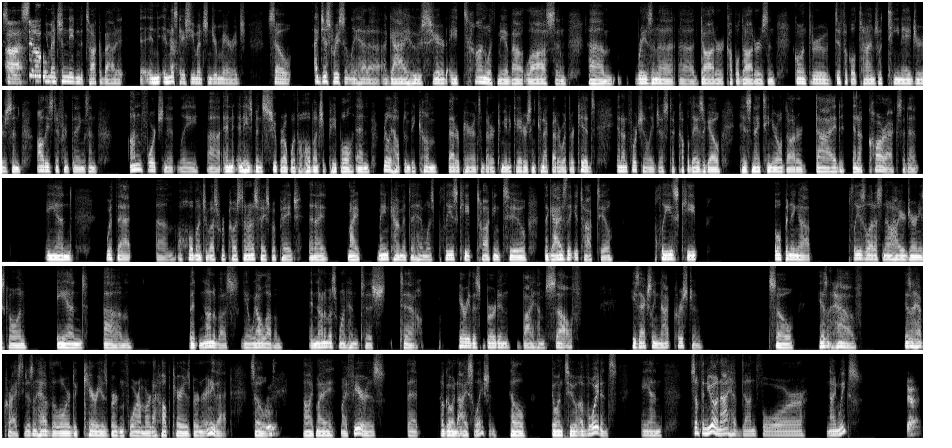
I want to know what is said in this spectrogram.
So, uh, so you mentioned needing to talk about it in in this case you mentioned your marriage so i just recently had a, a guy who shared a ton with me about loss and um, raising a, a, daughter a couple daughters and going through difficult times with teenagers and all these different things and unfortunately uh, and and he's been super open with a whole bunch of people and really helped him become better parents and better communicators and connect better with their kids. And unfortunately, just a couple days ago, his 19 year old daughter died in a car accident. And with that, um, a whole bunch of us were posting on his Facebook page. And I, my main comment to him was please keep talking to the guys that you talk to. Please keep opening up. Please let us know how your journey's going. And um, that none of us, you know, we all love him, and none of us want him to sh- to carry this burden by himself. He's actually not Christian, so he doesn't have he doesn't have Christ. He doesn't have the Lord to carry his burden for him or to help carry his burden or any of that. So, mm-hmm. uh, like my my fear is that he'll go into isolation. He'll go into avoidance, and something you and I have done for nine weeks. Yeah.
